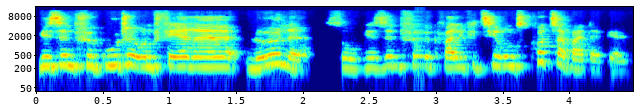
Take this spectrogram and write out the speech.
Wir sind für gute und faire Löhne. So, wir sind für Qualifizierungskurzarbeitergeld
